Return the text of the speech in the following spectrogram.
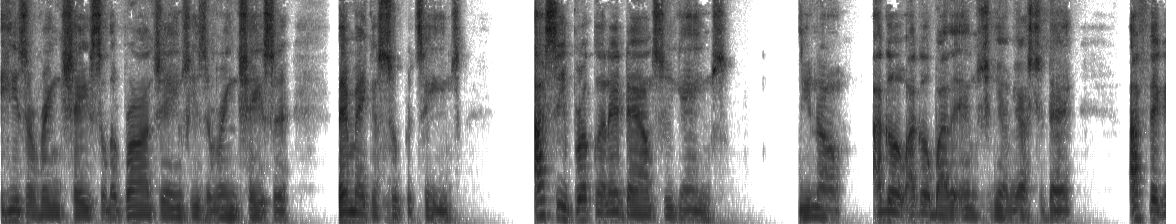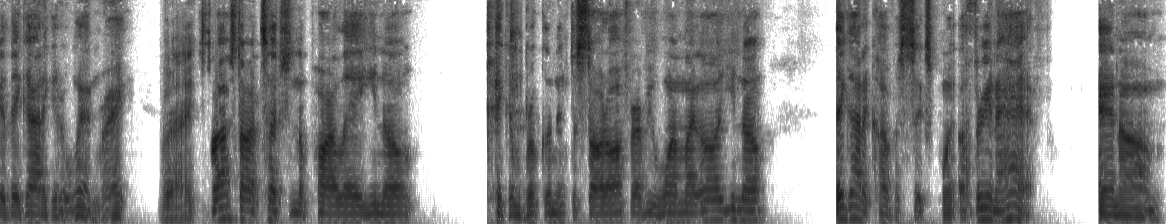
he's a ring chaser. LeBron James, he's a ring chaser. They're making super teams. I see Brooklyn, they're down two games. You know, I go I go by the MGM yesterday. I figured they gotta get a win, right? Right. So I start touching the parlay, you know, picking Brooklyn to start off everyone, like, oh, you know, they gotta cover six point or three and a half. And um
